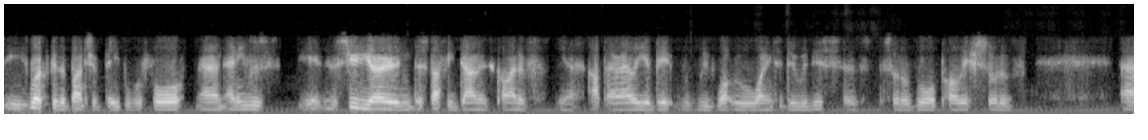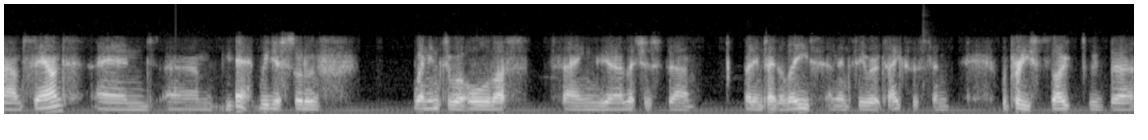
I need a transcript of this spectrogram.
he's worked with a bunch of people before, and, and he was yeah, the studio and the stuff he'd done is kind of you know up our alley a bit with, with what we were wanting to do with this, sort of raw, polished sort of um, sound. And um, yeah, we just sort of went into it, all of us saying, you know, let's just um, let him take the lead and then see where it takes us. And we're pretty stoked with uh,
